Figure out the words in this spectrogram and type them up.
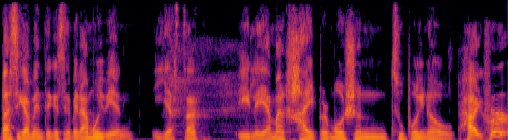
básicamente que se verá muy bien y ya está. Y le llaman Hypermotion 2.0. Hyper,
